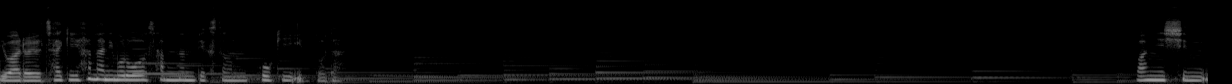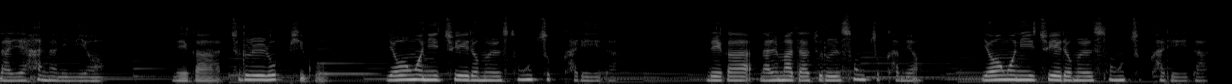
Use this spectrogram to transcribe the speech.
여호와를 자기 하나님으로 삼는 백성은 복이 있도다. 왕이신 나의 하나님이여 내가 주를 높이고 영원히 주의 이름을 송축하리이다. 내가 날마다 주를 송축하며 영원히 주의 이름을 송축하리이다.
